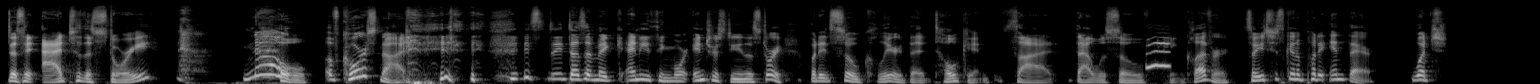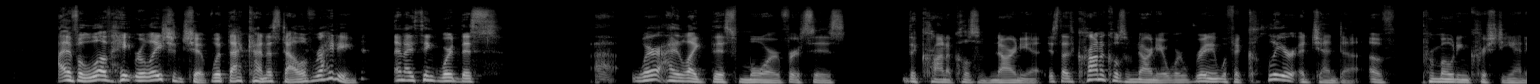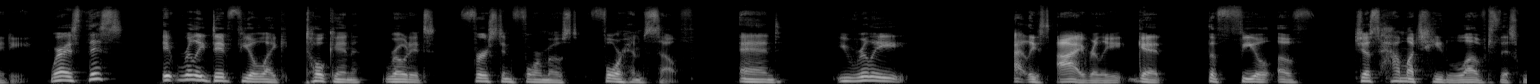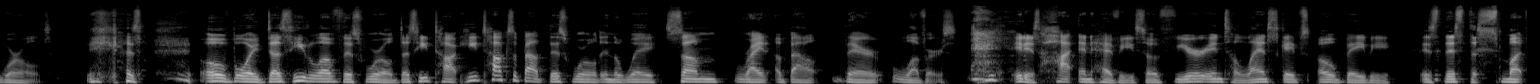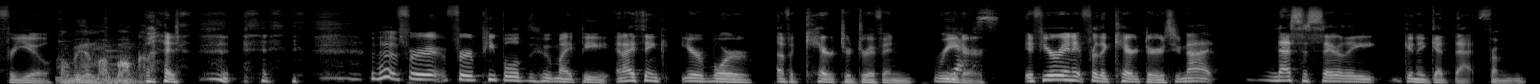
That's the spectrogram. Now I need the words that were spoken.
Does it add to the story? No, of course not. it's it doesn't make anything more interesting in the story, but it's so clear that Tolkien thought that was so fing clever. So he's just going to put it in there, which I have a love-hate relationship with that kind of style of writing. And I think where this uh, where I like this more versus the Chronicles of Narnia is that the Chronicles of Narnia were written with a clear agenda of promoting Christianity. Whereas this, it really did feel like Tolkien wrote it first and foremost for himself. And you really, at least I really get the feel of just how much he loved this world. Because, oh boy, does he love this world? Does he talk? He talks about this world in the way some write about their lovers. it is hot and heavy. So if you're into landscapes, oh baby, is this the smut for you? I'll be in my bunk. But, but for for people who might be, and I think you're more of a character driven reader. Yes. If you're in it for the characters, you're not necessarily gonna get that from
